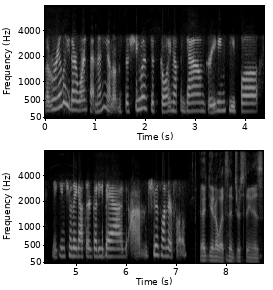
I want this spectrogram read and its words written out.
But really, there weren't that many of them. So she was just going up and down, greeting people, making sure they got their goodie bag. Um, she was wonderful. Uh, you know what's interesting is,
